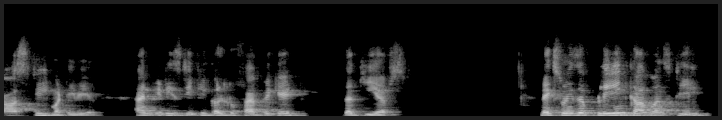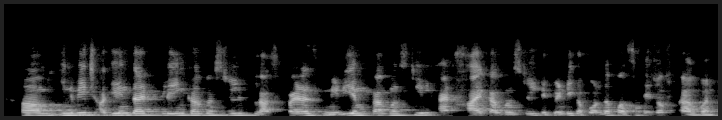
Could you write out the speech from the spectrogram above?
cast steel material and it is difficult to fabricate the gears. Next one is a plain carbon steel um, in which again that plain carbon steel is classified as medium carbon steel and high carbon steel depending upon the percentage of carbon.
